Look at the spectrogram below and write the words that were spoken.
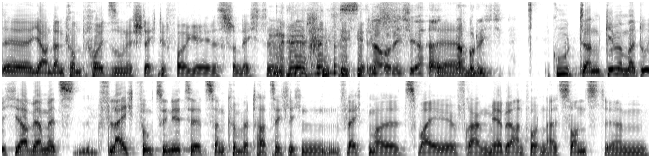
äh, ja, und dann kommt heute so eine schlechte Folge, ey. Das ist schon echt. Äh, traurig, ja. Ähm, traurig. Gut, dann gehen wir mal durch. Ja, wir haben jetzt, vielleicht funktioniert es jetzt, dann können wir tatsächlich ein, vielleicht mal zwei Fragen mehr beantworten als sonst. Ähm,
